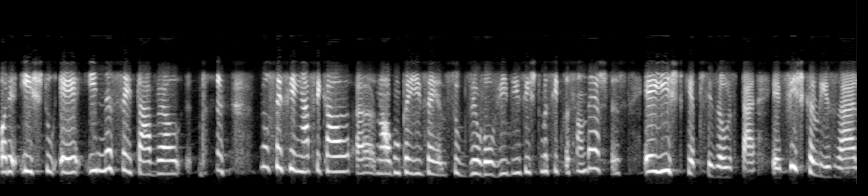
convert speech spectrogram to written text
Ora, isto é inaceitável. Não sei se em África, em algum país subdesenvolvido, existe uma situação destas. É isto que é preciso alertar: é fiscalizar,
